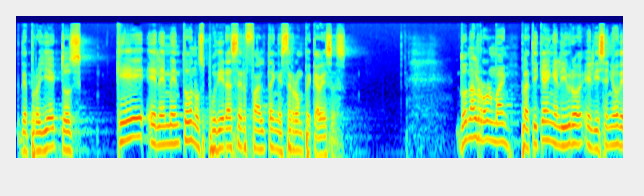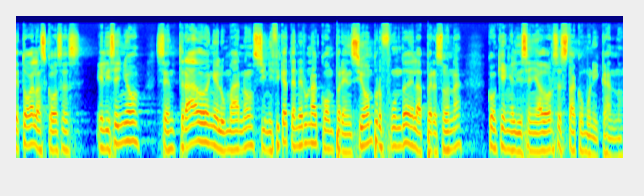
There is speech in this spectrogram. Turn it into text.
de proyectos, qué elemento nos pudiera hacer falta en este rompecabezas? Donald Rollman platica en el libro El diseño de todas las cosas. El diseño centrado en el humano significa tener una comprensión profunda de la persona con quien el diseñador se está comunicando.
